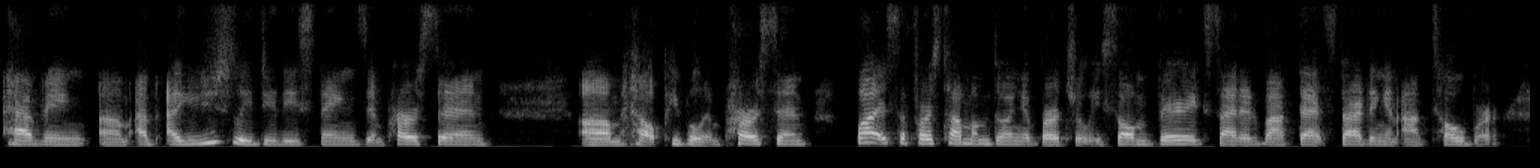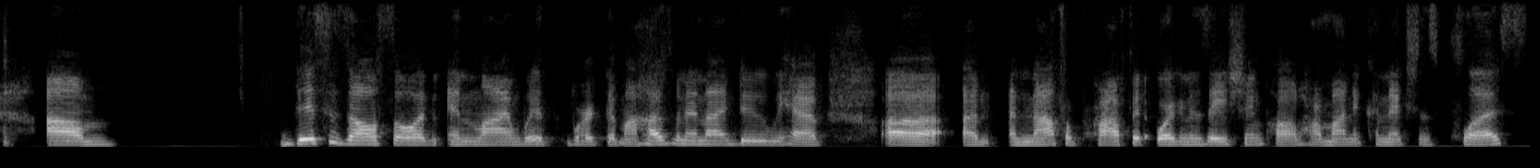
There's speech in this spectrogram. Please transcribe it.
having, um, I, I, usually do these things in person, um, help people in person, but it's the first time I'm doing it virtually. So I'm very excited about that starting in October. Um, this is also in, in, line with work that my husband and I do. We have uh, a, a non for profit organization called Harmonic Connections Plus,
